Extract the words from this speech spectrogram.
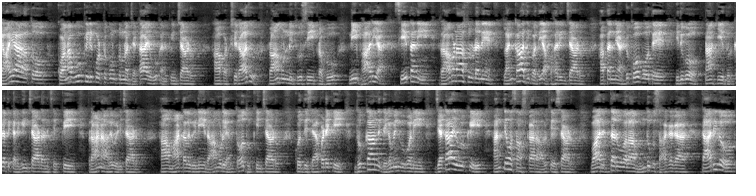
గాయాలతో కొన ఊపిరి కొట్టుకుంటున్న జటాయువు కనిపించాడు. ఆ పక్షిరాజు రాముణ్ణి చూసి ప్రభు నీ భార్య సీతని రావణాసురుడనే లంకాధిపతి అపహరించాడు. అతన్ని అడ్డుకోబోతే ఇదిగో నాకు ఈ దుర్గతి కలిగించాడని చెప్పి ప్రాణాలు విడిచాడు. ఆ మాటలు విని రాముడు ఎంతో దుఃఖించాడు. కొద్దిసేపటికి దుఃఖాన్ని దిగమింగుకొని జటాయువుకి అంతిమ సంస్కారాలు చేశాడు. వారిద్దరూ అలా ముందుకు సాగగా దారిలో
